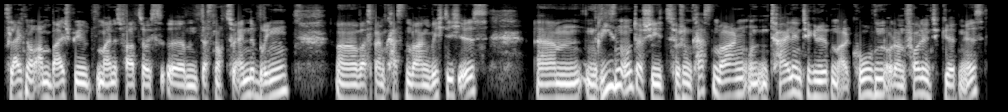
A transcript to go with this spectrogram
vielleicht noch am Beispiel meines Fahrzeugs ähm, das noch zu Ende bringen, äh, was beim Kastenwagen wichtig ist ähm, ein Riesenunterschied zwischen Kastenwagen und einem teilintegrierten Alkoven oder einem vollintegrierten ist,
